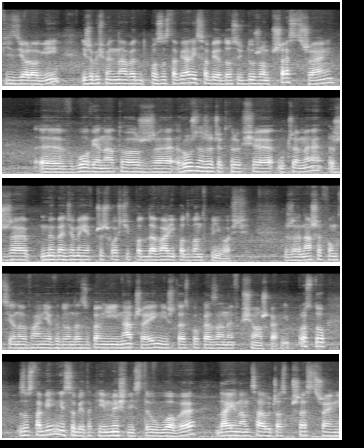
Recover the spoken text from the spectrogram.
fizjologii i żebyśmy nawet pozostawiali sobie dosyć dużą przestrzeń w głowie na to, że różne rzeczy, których się uczymy, że my będziemy je w przyszłości poddawali pod wątpliwość. Że nasze funkcjonowanie wygląda zupełnie inaczej niż to jest pokazane w książkach. I po prostu zostawienie sobie takiej myśli z tyłu głowy daje nam cały czas przestrzeń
